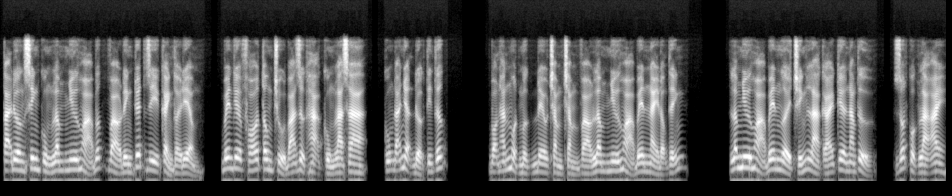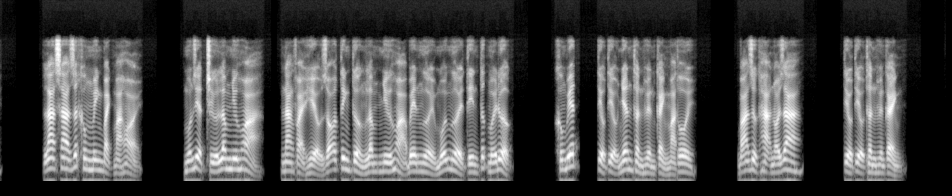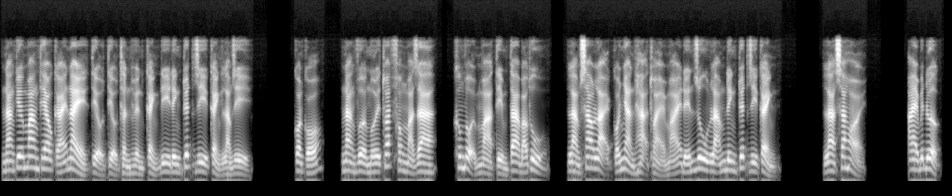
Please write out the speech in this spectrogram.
Tại đường sinh cùng Lâm Như Hỏa bước vào đinh tuyết di cảnh thời điểm, bên kia phó tông chủ bá dược hạ cùng La Sa, cũng đã nhận được tin tức. Bọn hắn một mực đều chầm chầm vào Lâm Như Hỏa bên này động tĩnh. Lâm Như Hỏa bên người chính là cái kia nam tử, Rốt cuộc là ai? La Sa rất không minh bạch mà hỏi. Muốn diệt trừ Lâm Như Hỏa, nàng phải hiểu rõ tinh tường Lâm Như Hỏa bên người mỗi người tin tức mới được. Không biết, tiểu tiểu nhân thần huyền cảnh mà thôi. Bá Dực Hạ nói ra. Tiểu tiểu thần huyền cảnh. Nàng kia mang theo cái này tiểu tiểu thần huyền cảnh đi đinh tuyết di cảnh làm gì? Còn có, nàng vừa mới thoát phong mà ra, không vội mà tìm ta báo thù, làm sao lại có nhàn hạ thoải mái đến du lãm đinh tuyết di cảnh? Là xa hỏi. Ai biết được?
